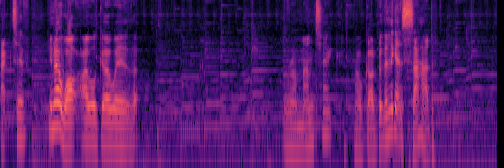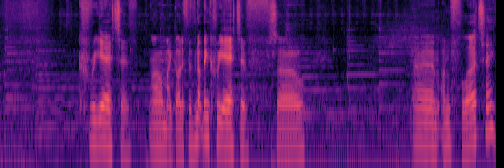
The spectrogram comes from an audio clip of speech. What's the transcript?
Active. You know what? I will go with romantic. Oh God! But then they get sad. Creative. Oh my God! If they've not been creative so um unflirty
